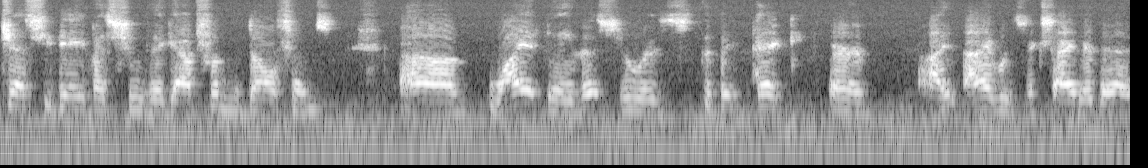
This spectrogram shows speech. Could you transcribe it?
Jesse Davis, who they got from the Dolphins, um, Wyatt Davis, who was the big pick, or I, I was excited uh,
